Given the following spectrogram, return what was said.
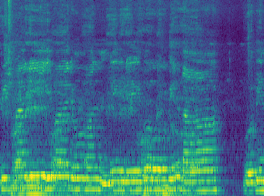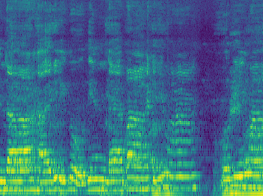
വിഷ്മദീവരും മന്ദിരേ ഗോവിന്ദ. ഗോവിന്ദ ഹരി ഗോവിന്ദ പാഹിമാ ഗോവിന്ദ.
